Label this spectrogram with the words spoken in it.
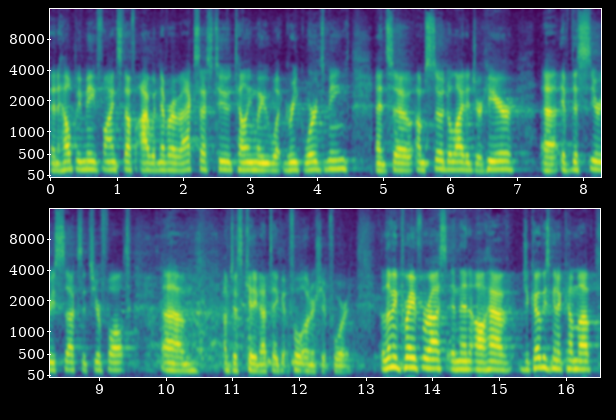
and helping me find stuff I would never have access to, telling me what Greek words mean. And so I'm so delighted you're here. Uh, if this series sucks, it's your fault. Um, I'm just kidding. I take full ownership for it. But let me pray for us, and then I'll have Jacoby's going to come up.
